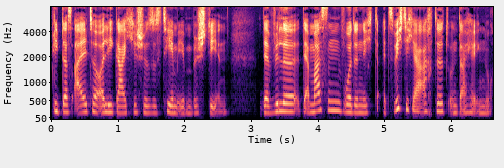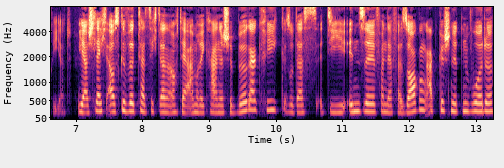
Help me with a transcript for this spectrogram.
blieb das alte oligarchische System eben bestehen. Der Wille der Massen wurde nicht als wichtig erachtet und daher ignoriert. Ja, schlecht ausgewirkt hat sich dann auch der amerikanische Bürgerkrieg, sodass die Insel von der Versorgung abgeschnitten wurde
